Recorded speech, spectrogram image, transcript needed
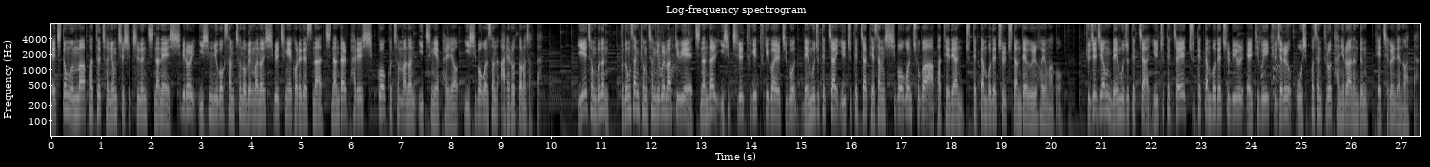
대치동 음마아파트 전용 77는 지난해 11월 26억 3,500만 원 11층에 거래됐으나 지난달 8일 19억 9천만 원 2층에 팔려 20억 원 선 아래로 떨어졌다. 이에 정부는 부동산 경착륙을 막기 위해 지난달 27일 투기 투기과열지구 내무주택자 1주택자 대상 15억 원 초과 아파트에 대한 주택담보대출 주담대을 허용하고 규제지역 내무주택자 1주택자의 주택담보대출 비율 LTV 규제를 50%로 단일화하는 등 대책을 내놓았다.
